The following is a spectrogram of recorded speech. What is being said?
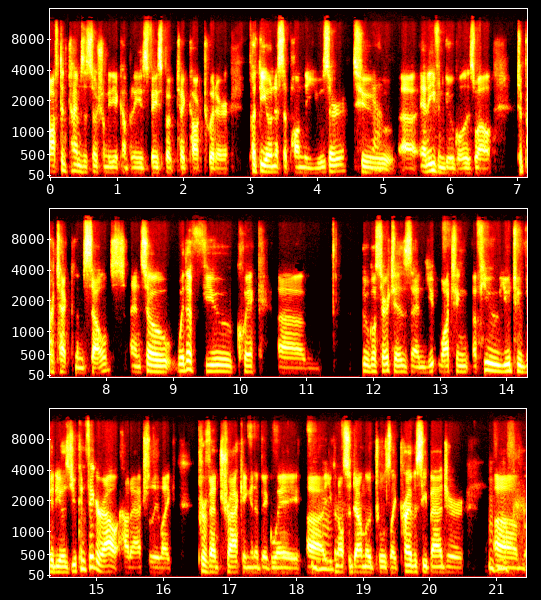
oftentimes the social media companies facebook tiktok twitter put the onus upon the user to yeah. uh, and even google as well to protect themselves and so with a few quick um, google searches and you, watching a few youtube videos you can figure out how to actually like prevent tracking in a big way uh, mm-hmm. you can also download tools like privacy badger mm-hmm. um,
